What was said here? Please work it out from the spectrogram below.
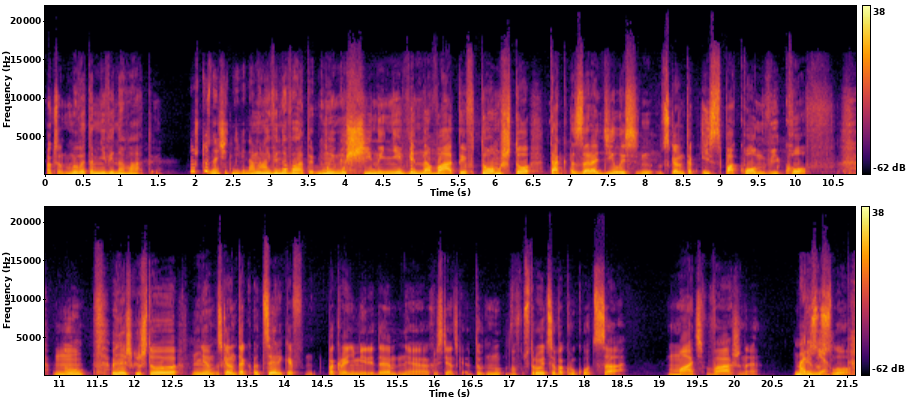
Оксана, мы в этом не виноваты. Ну что значит не виноваты? Ну, не виноваты. Мы, мужчины, не виноваты в том, что так зародилось, скажем так, испокон веков. Ну, понимаешь, что, скажем так, церковь, по крайней мере, да, э, христианская, ну, строится вокруг отца. Мать важная, Мария. безусловно.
